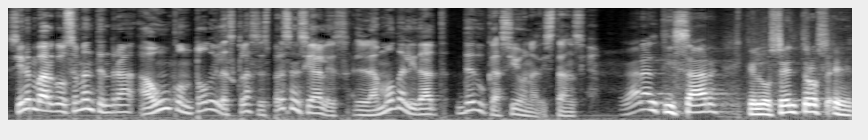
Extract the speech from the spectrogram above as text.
Sin embargo, se mantendrá, aún con todo y las clases presenciales, la modalidad de educación a distancia. Garantizar que los centros eh,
